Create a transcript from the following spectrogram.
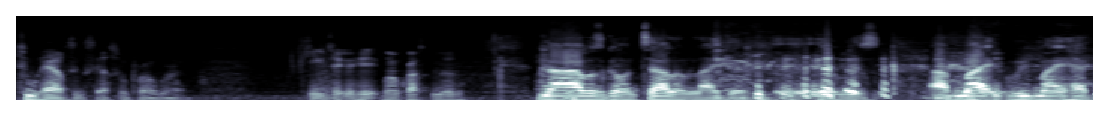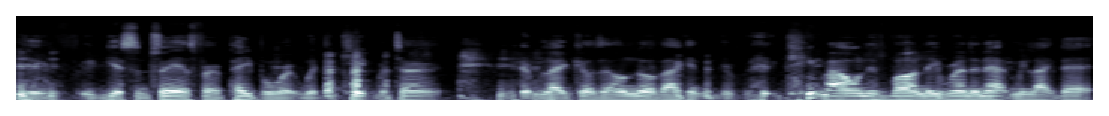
to have a successful program. Can you take a hit going across the middle? No, I was going to tell him like if it, it was, I might, we might have to get some transfer paperwork with the kick return. like, cause I don't know if I can keep my own this ball and they running at me like that,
